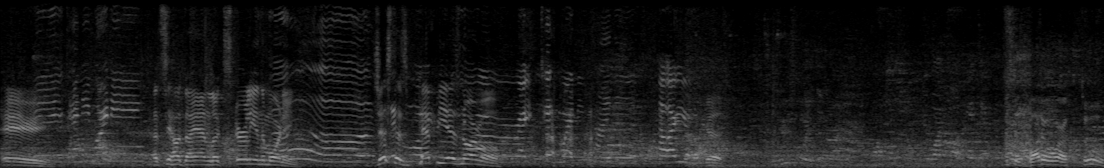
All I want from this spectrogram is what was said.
Hey, Danny morning. Let's see how Diane looks early in the morning. Just as peppy as normal. Right. Good morning, honey. How are you? Good. This is Butterworth too.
